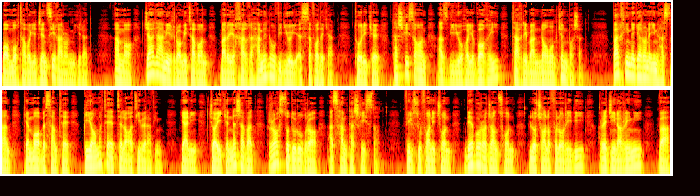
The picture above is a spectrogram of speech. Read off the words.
با محتوای جنسی قرار می گیرد. اما جعل عمیق را می توان برای خلق همه نوع ویدیویی استفاده کرد طوری که تشخیص آن از ویدیوهای واقعی تقریبا ناممکن باشد. برخی نگران این هستند که ما به سمت قیامت اطلاعاتی برویم یعنی جایی که نشود راست و دروغ را از هم تشخیص داد. فیلسوفانی چون دبورا جانسون، لوچانو فلوریدی، رجینا رینی و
